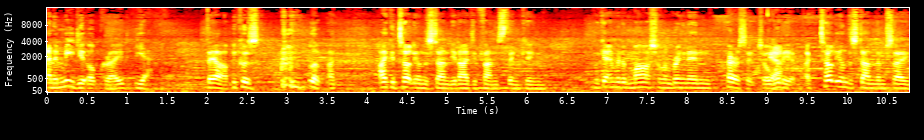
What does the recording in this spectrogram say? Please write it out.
an immediate upgrade, yeah, they are. Because, look, I, I could totally understand United fans thinking, we're getting rid of Martial and bringing in Perisic or Yeah. Willian. I totally understand them saying,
